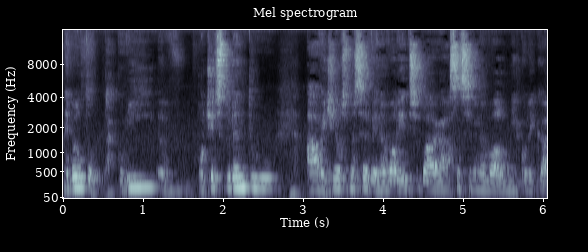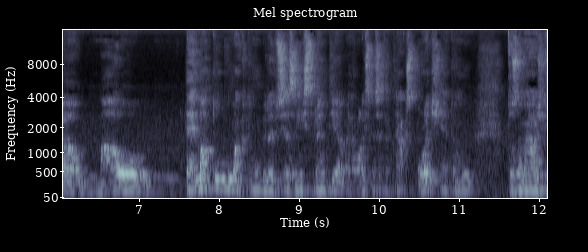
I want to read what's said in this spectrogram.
nebyl to takový eh, počet studentů a většinou jsme se věnovali, třeba já jsem se věnoval několika málo tématům a k tomu byli přizazení studenty a věnovali jsme se tak nějak společně tomu. To znamená, že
